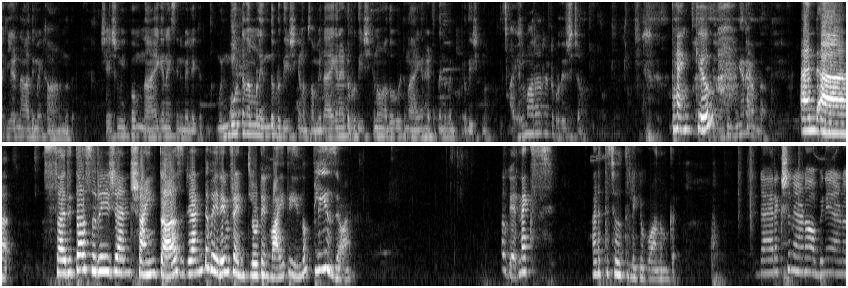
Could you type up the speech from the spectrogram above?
അഖിലേട്ടനെ ആദ്യമായി കാണുന്നത്. ശേഷം ഇപ്പം നായകനായി സിനിമയിലേക്ക് എത്തുന്നു. മുൻപോട്ട് നമ്മൾ എന്ത് പ്രതീക്ഷിക്കണം? സംവിധായകനായിട്ട് പ്രതീക്ഷിക്കണോ? അതോ ഒരു നായകനായിട്ട് തന്നെ പ്രതീക്ഷിക്കണം? അഖിൽമാരായിട്ട് പ്രതീക്ഷിച്ചാൽ മതി. Thank you and Saritha Suresh and Shine താസ് രണ്ടുപേരെയും ഫ്രണ്ടിലോട്ട് ഇൻവൈറ്റ് ചെയ്യുന്നു. പ്ലീസ് ജോയിൻ ഓക്കെ നെക്സ്റ്റ് അടുത്ത ചോദ്യത്തിലേക്ക് പോവാം നമുക്ക്. ഡയറക്ഷൻ ആണോ അഭിനയമാണോ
